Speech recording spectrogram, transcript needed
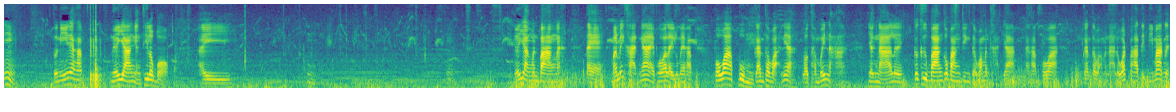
อืมตัวนี้นะครับ เนื้อยางอย่างที่เราบอก ไอเนื้อยางมันบางนะ แต่มันไม่ขาดง่าย เพราะว่าอะไรรู้ไหมครับ เพราะว่าปุ่มกันทวะเนี่ยเราทำไว้หนาอย่างหนาเลย ก็คือบางก็บางจริง แต่ว่ามันขาดยากนะครับ เพราะว่าปุ่ม กันตะวะมันหนาแล้ววัดปลาติดดีมากเลย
